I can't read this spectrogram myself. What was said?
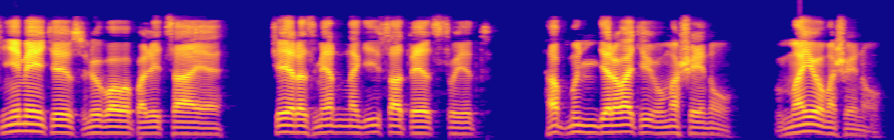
Снимите с любого полицая, чей размер ноги соответствует. Обмундировать в машину, в мою машину.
